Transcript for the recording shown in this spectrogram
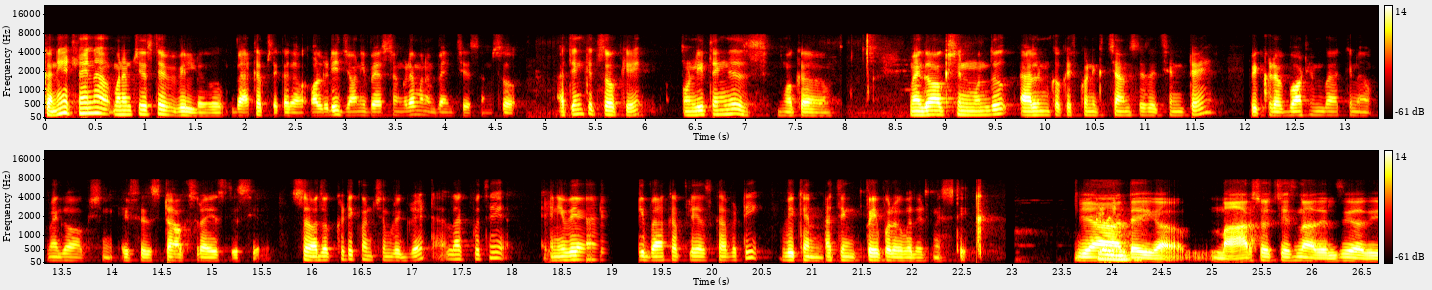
కానీ ఎట్లయినా మనం చేస్తే వీళ్ళు బ్యాకప్స్ కదా. ఆల్రెడీ జానీ బేస్టన్ కూడా మనం బెంచ్ చేసాం. So I think it's okay only thing is ఒక మెగా ఆప్షన్ ముందు ఆలన్కి ఒక కొన్ని ఛాన్సెస్ వచ్చింటే ఇక్కడ bought him back in mega auction if his stocks rise this year so అదొక్కటి కొంచెం రిగ్రెట్ లేకపోతే ఎనీవే బ్యాకప్ ప్లేయర్స్ కాబట్టి we can I think paper over that mistake yeah అంటే ఇక మార్చ్ వచ్చేసి నాకు తెలిసి అది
